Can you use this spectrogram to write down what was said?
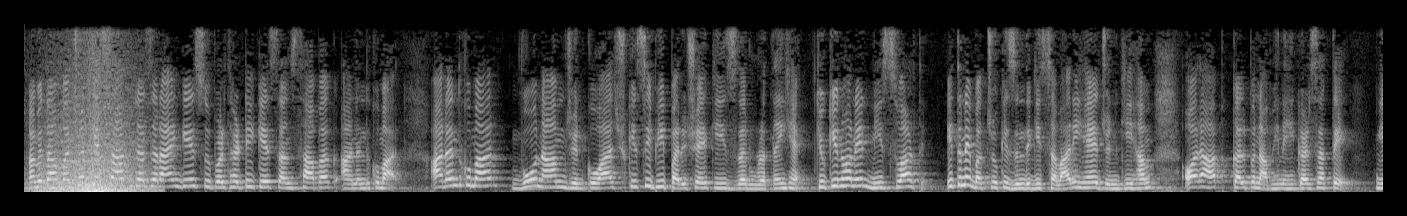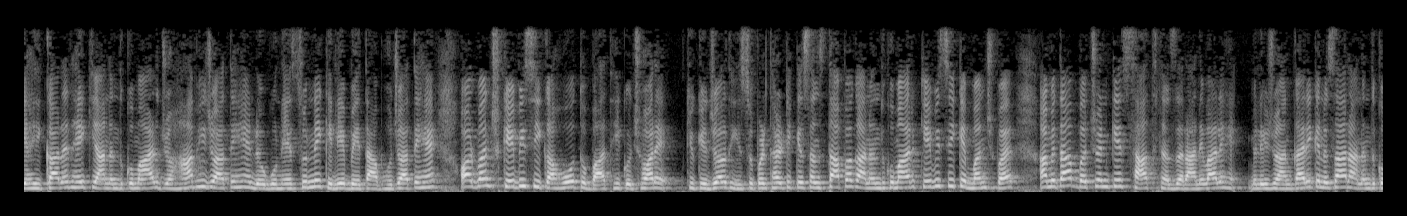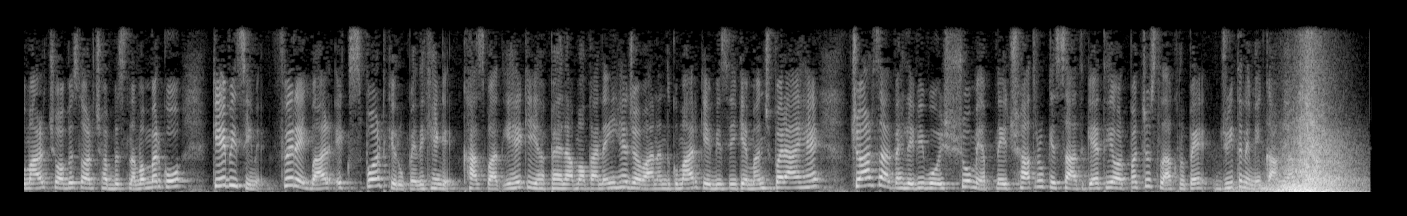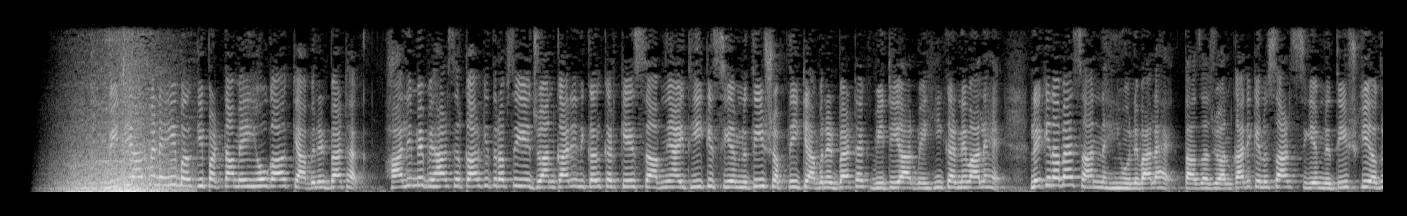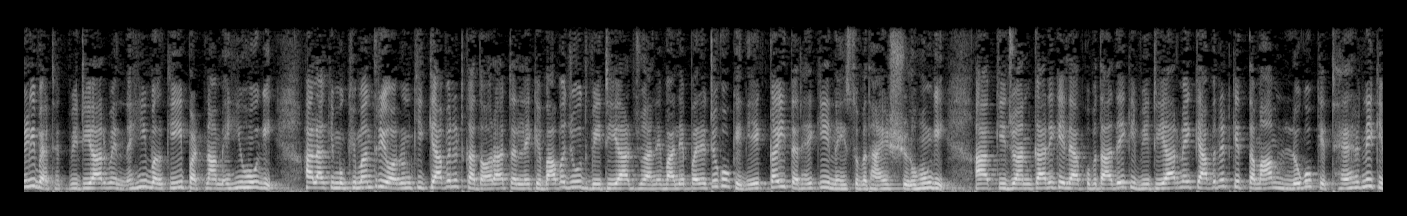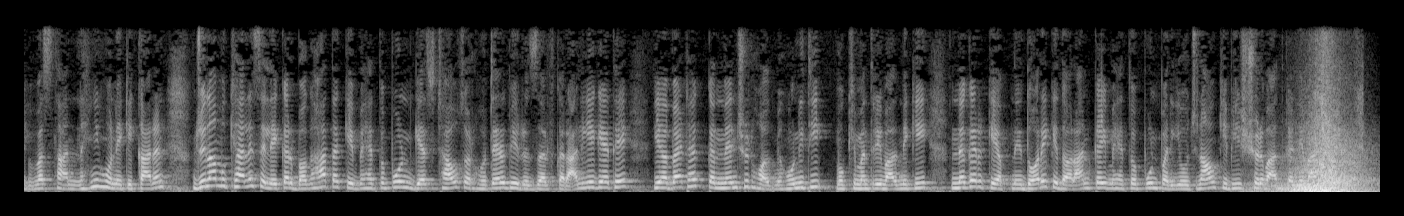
अमिताभ बच्चन के साथ नज़र आएँगे सुपर थर्टी के संस्थापक आनंद कुमार। आनंद कुमार, वो नाम जिनको आज किसी भी परिचय की ज़रूरत नहीं है, क्योंकि उन्होंने निस्वार्थ इतने बच्चों की ज़िंदगी सवारी है, जिनकी हम और आप कल्पना भी नहीं कर सकते। यही कारण है कि आनंद कुमार जहाँ भी जाते हैं, लोग उन्हें सुनने के लिए बेताब हो जाते हैं। और मंच केबीसी का हो तो बात ही कुछ और है, क्योंकि जल्द ही सुपर थर्टी के संस्थापक आनंद कुमार केबीसी के मंच पर अमिताभ बच्चन के साथ नज़र आने वाले हैं। मिली जानकारी के अनुसार आनंद कुमार 24 और छब्बीस नवंबर को केबीसी में फिर एक बार एक्सपर्ट के रूप में दिखेंगे। खास बात यह है कि यह पहला मौका नहीं है जब आनंद कुमार केबीसी के मंच पर आए हैं। चार साल पहले भी वो इस शो में अपने छात्रों के साथ गए थे और पच्चीस लाख रुपए जीतने में कामयाब हुए बल्कि पटना में ही होगा कैबिनेट बैठक। हाल ही में बिहार सरकार की तरफ़ से ये जानकारी निकल करके सामने आई थी कि सीएम नीतीश अपनी कैबिनेट बैठक वीटीआर में ही करने वाले हैं। लेकिन अब ऐसा नहीं होने वाला है। ताज़ा जानकारी के अनुसार सीएम नीतीश की अगली बैठक वीटीआर में नहीं, बल्कि पटना में ही होगी। हालाँकि मुख्यमंत्री और उनकी कैबिनेट का दौरा टलने के बावजूद वीटीआर जाने वाले पर्यटकों के लिए कई तरह की नई सुविधाएँ शुरू होंगी। आपकी जानकारी के लिए आपको बता दें कि वीटीआर में कैबिनेट के तमाम लोगों के ठहरने की व्यवस्था नहीं होने के कारण जिला मुख्यालय से लेकर बगहा तक के महत्वपूर्ण गेस्ट हाउस और होटल भी रिज़र्व करा लिए गए थे। यह बैठक कन्वेंशन हॉल में होनी थी। मुख्यमंत्री वाल्मीकि नगर के अपने दौरे के दौरान कई महत्वपूर्ण परियोजनाओं की भी शुरुआत करने वाले हैं।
